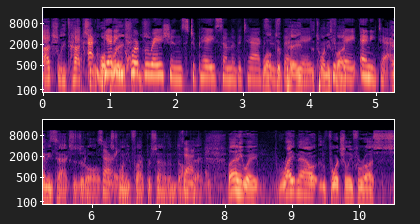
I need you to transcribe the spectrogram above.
actually taxing corporations. getting corporations to pay some of the taxes well, to that pay they the 25 to pay any tax. any taxes at all five percent of them don't pay. Well, anyway, right now, fortunately for us,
